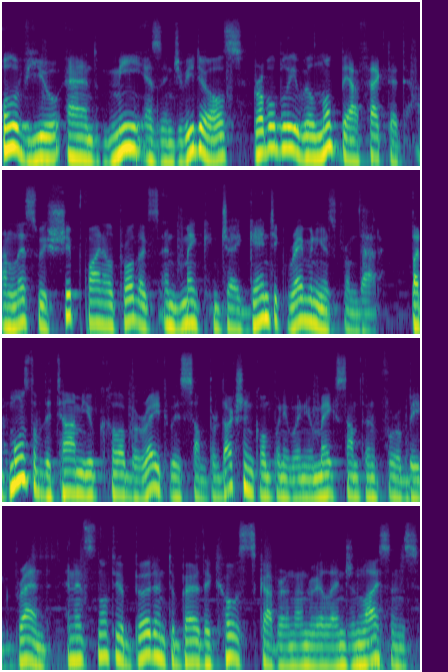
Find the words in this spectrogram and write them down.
All of you and me as individuals probably will not be affected unless we ship final products and make gigantic revenues from that. But most of the time you collaborate with some production company when you make something for a big brand, and it's not your burden to bear the costs covered an Unreal Engine license.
